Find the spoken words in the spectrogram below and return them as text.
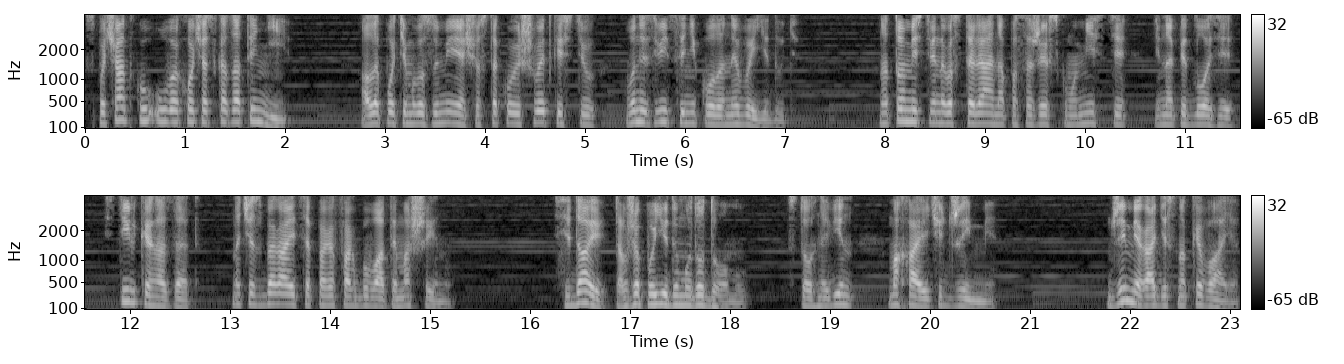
Спочатку Уве хоче сказати ні, але потім розуміє, що з такою швидкістю вони звідси ніколи не виїдуть. Натомість він розстеляє на пасажирському місці і на підлозі стільки газет, наче збирається перефарбувати машину. Сідай, та вже поїдемо додому, стогне він, махаючи Джиммі. Джиммі радісно киває.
